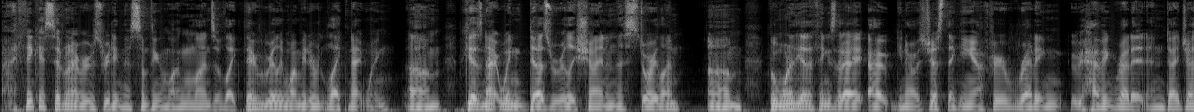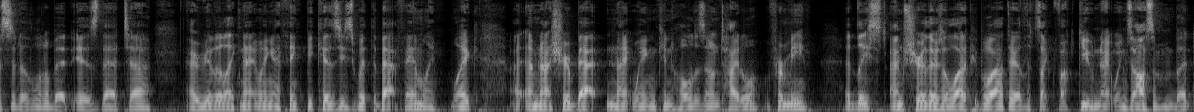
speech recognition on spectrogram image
I think I said when I was reading this something along the lines of like they really want me to like Nightwing, um, because Nightwing does really shine in this storyline. Um, but one of the other things that I, I, you know, I was just thinking after reading, having read it and digested it a little bit, is that uh, I really like Nightwing. I think because he's with the Bat family. Like I, I'm not sure Bat Nightwing can hold his own title for me. At least I'm sure there's a lot of people out there that's like, "Fuck you, Nightwing's awesome." But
